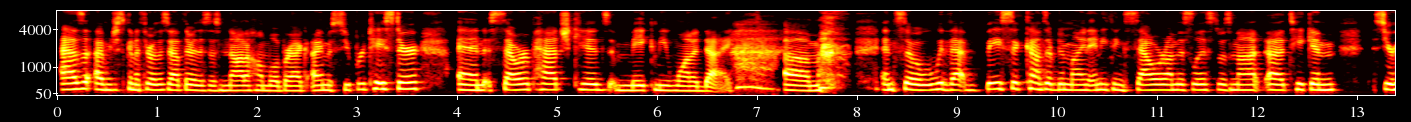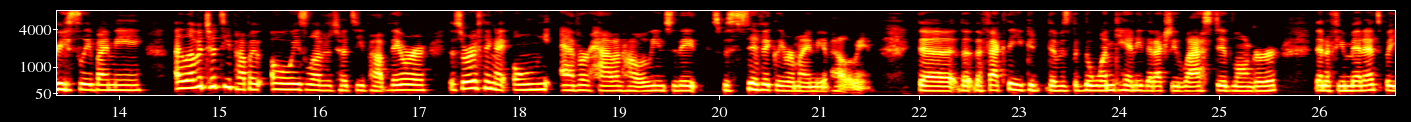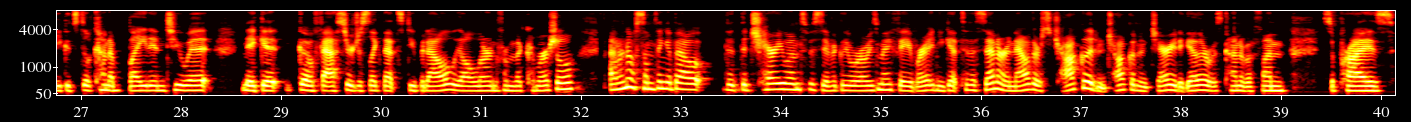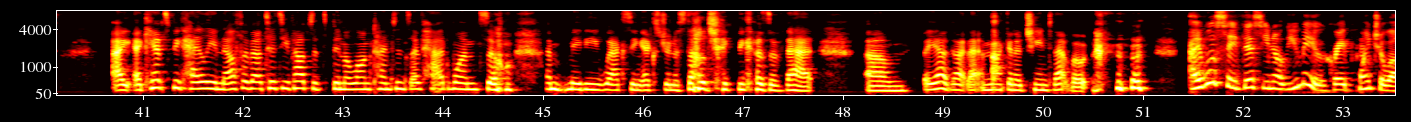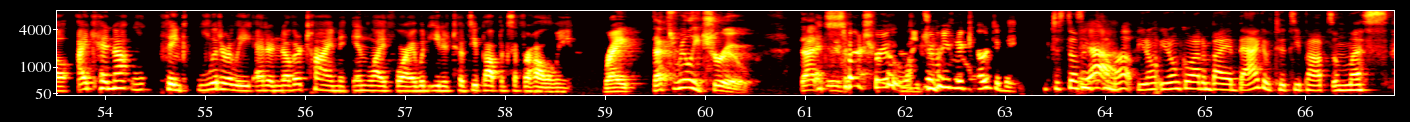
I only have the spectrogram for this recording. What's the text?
as I'm just going to throw this out there, this is not a humble brag. I'm a super taster, and Sour Patch Kids make me want to die. Um, and so, with that basic concept in mind, anything sour on this list was not uh, taken seriously by me. I love a Tootsie Pop. I've always loved a Tootsie Pop. They were the sort of thing I only ever had on Halloween, so they specifically remind me of Halloween. The the, the fact that you could there was the, one candy that actually lasted longer than a few minutes, but you could still kind of bite into it, make it go faster, just like that stupid owl we all learned from the commercial. I don't know something about the the cherry one specifically were always my favorite. And you get to the center, and now there's chocolate and chocolate and cherry together It was kind of a fun surprise. I, I can't speak highly enough about Tootsie Pops. It's been a long time since I've had one, so I'm maybe waxing extra nostalgic because of that. Um, but yeah, that, that- I'm not going to change that vote. I will say this, you know, you made a great point, Joelle. I cannot think literally at another time in life where I would eat a Tootsie Pop except for Halloween. Right? That's really true. That It's is so true. really It never even occurred to me. It just doesn't Yeah. come up. You don't you don't go out and buy a bag of Tootsie Pops unless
